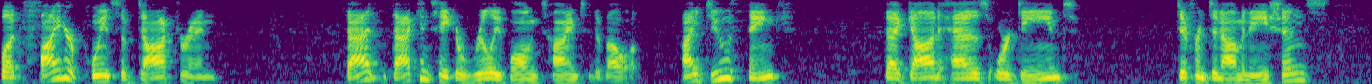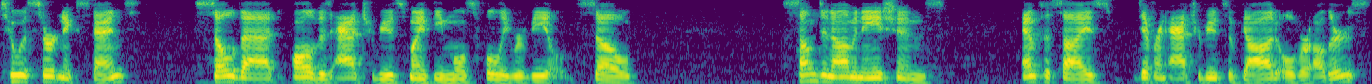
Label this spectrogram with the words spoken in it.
But finer points of doctrine, that, that can take a really long time to develop. I do think that God has ordained different denominations to a certain extent so that all of his attributes might be most fully revealed. So some denominations emphasize different attributes of God over others.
